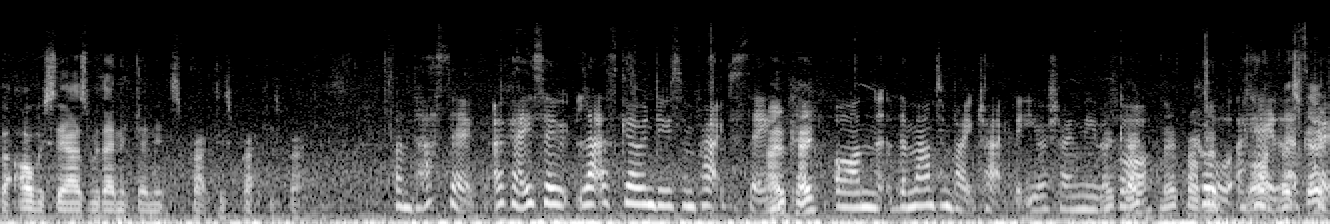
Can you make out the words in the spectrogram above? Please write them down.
but obviously, as with anything, it's practice, practice, practice. Fantastic. Okay, so let's go and do some practicing okay. on the mountain bike track that you were showing me before. Okay, no problem. Cool. Okay, right, let's, let's go. go.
